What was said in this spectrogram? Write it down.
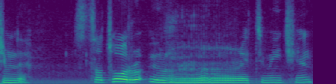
Şimdi stator üretimi için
